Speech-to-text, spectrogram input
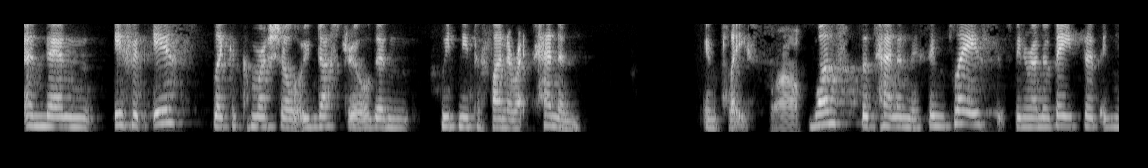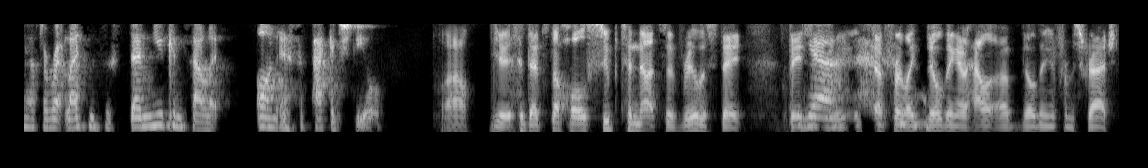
And then if it is like a commercial or industrial, then we'd need to find the right tenant in place. Wow. Once the tenant is in place, it's been renovated, and you have the right licenses, then you can sell it on as a package deal. Wow. Yeah, that's the whole soup to nuts of real estate, basically, yeah. except for like building a, a uh, building it from scratch.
